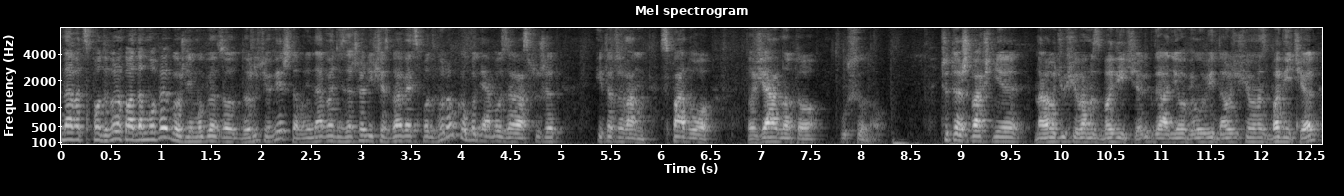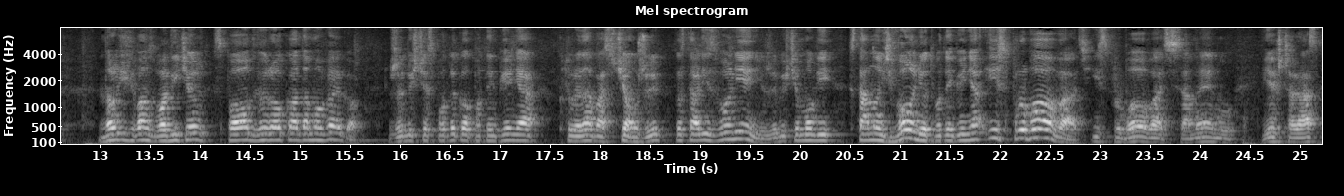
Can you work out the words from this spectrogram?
nawet spod wyroku Adamowego, już nie mówiąc o do życiu wiecznym, oni nawet nie zaczęli się zbawiać spod wyroku, bo diabeł zaraz przyszedł i to, co tam spadło, to ziarno, to usunął. Czy też właśnie narodził się wam Zbawiciel, gdy aniołowie mówi, narodził się wam Zbawiciel, narodził się wam Zbawiciel spod wyroku Adamowego, żebyście spod tego potępienia, które na was ciąży, zostali zwolnieni, żebyście mogli stanąć wolni od potępienia i spróbować, i spróbować samemu jeszcze raz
